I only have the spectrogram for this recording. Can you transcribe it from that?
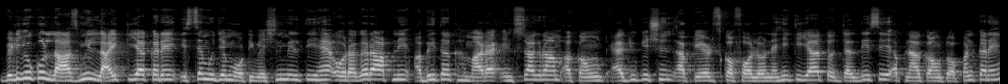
ویڈیو کو لازمی لائک کیا کریں، اس سے مجھے موٹیویشن ملتی ہے۔ اور اگر آپ نے ابھی تک ہمارا انسٹاگرام اکاؤنٹ ایجوکیشن اپڈیٹس کو فالو نہیں کیا، تو جلدی سے اپنا اکاؤنٹ اوپن کریں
